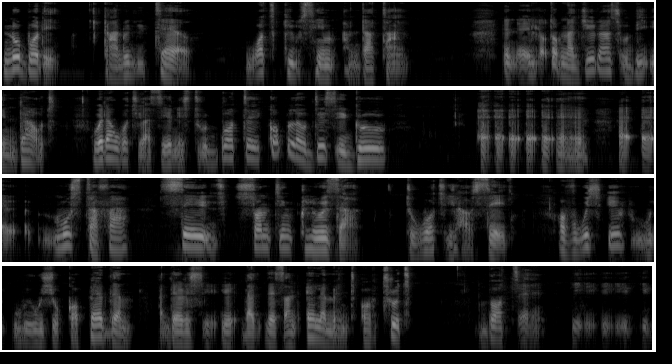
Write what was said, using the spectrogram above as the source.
Nobody can really tell what kills him at that time. And a lot of Nigerians will be in doubt whether what you are saying is true. But a couple of days ago, uh, uh, uh, Mustafa said something closer to what you have said, of which if we, we should compare them, there is that there's an element of truth, but eh, it, it,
